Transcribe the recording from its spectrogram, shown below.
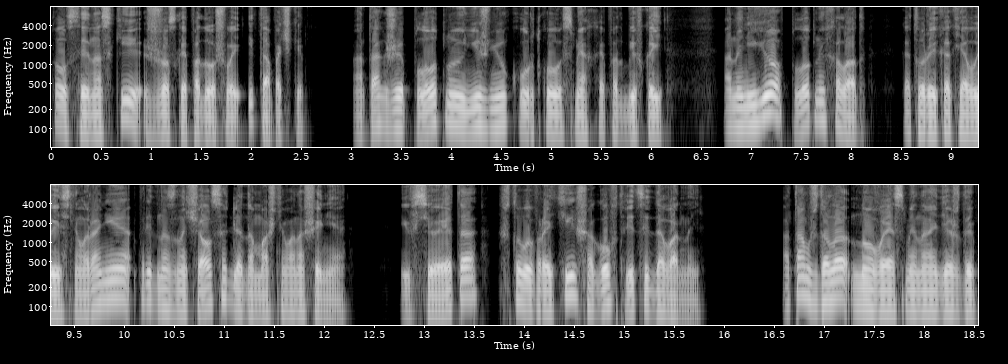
толстые носки с жесткой подошвой и тапочки, а также плотную нижнюю куртку с мягкой подбивкой, а на нее плотный халат, который, как я выяснил ранее, предназначался для домашнего ношения. И все это, чтобы пройти шагов 30 до ванной а там ждала новая смена одежды,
